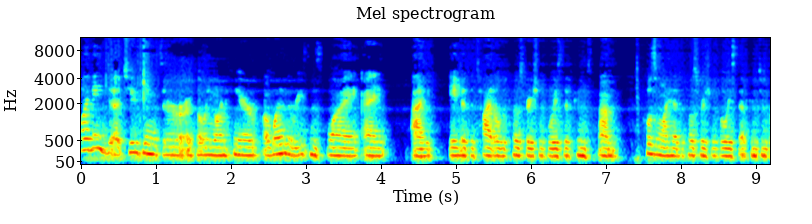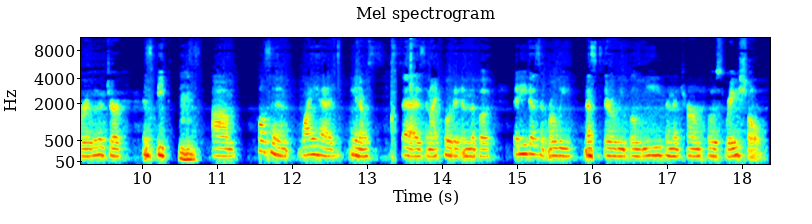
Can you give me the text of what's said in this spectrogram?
Well, I think uh, two things are going on here. Uh, one of the reasons why I I gave it the title, "The Post-Racial Voice of Con- um, Colson Whitehead, the Post-Racial Voice of Contemporary Literature," is because mm-hmm. um, Colson Whitehead, you know, says, and I quote it in the book, that he doesn't really necessarily believe in the term post-racial.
